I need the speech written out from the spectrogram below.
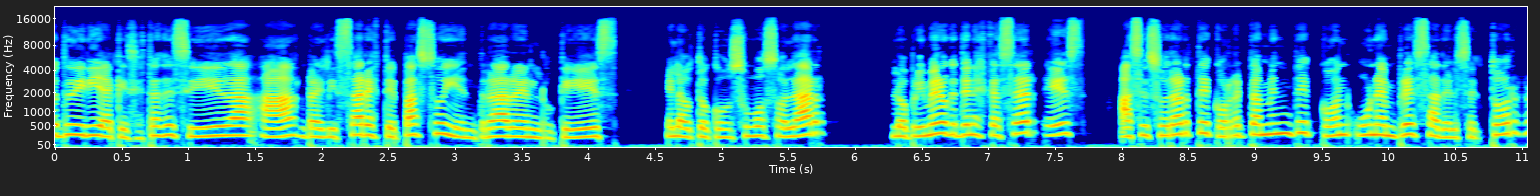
Yo te diría que si estás decidida a realizar este paso y entrar en lo que es el autoconsumo solar, lo primero que tienes que hacer es asesorarte correctamente con una empresa del sector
